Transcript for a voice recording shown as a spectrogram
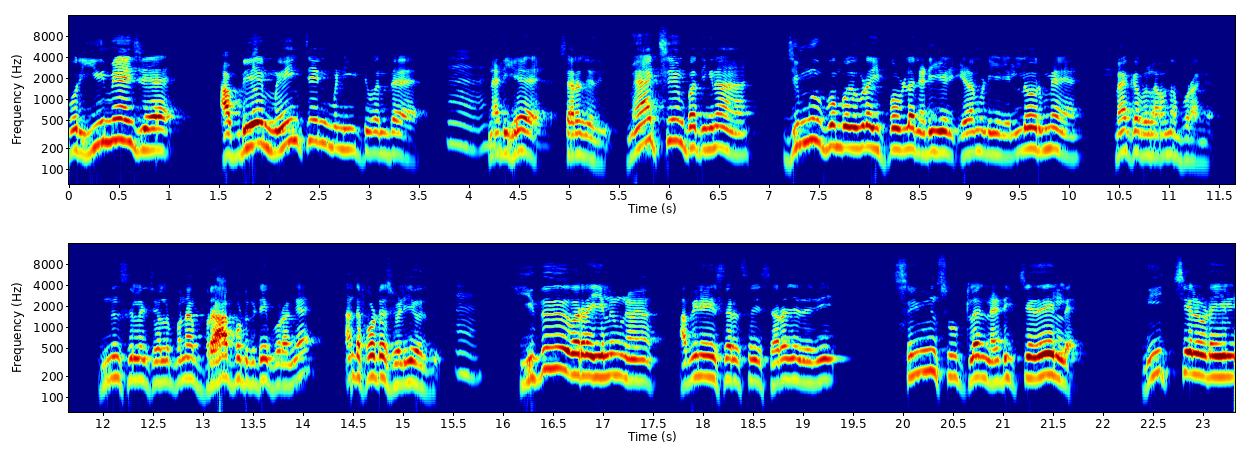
ஒரு இமேஜை அப்படியே மெயின்டைன் பண்ணிக்கிட்டு வந்த நடிகை சரோஜாதேவி மேக்ஸிமம் பார்த்தீங்கன்னா ஜிம்முக்கு போகும்போது கூட இப்போ உள்ள நடிகைகள் இளம் நடிகைகள் எல்லோருமே மேக்கப் இல்லாமல் தான் போகிறாங்க இன்னும் சில சொல்ல போனால் ப்ரா போட்டுக்கிட்டே போகிறாங்க அந்த ஃபோட்டோஸ் வெளியே வருது. இது வரையிலும் நான் அபிநய சரஸ்வதி சரோஜாதேவி ஸ்விம் சூட்டில் நடித்ததே இல்லை. நீச்சல் உடையில்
